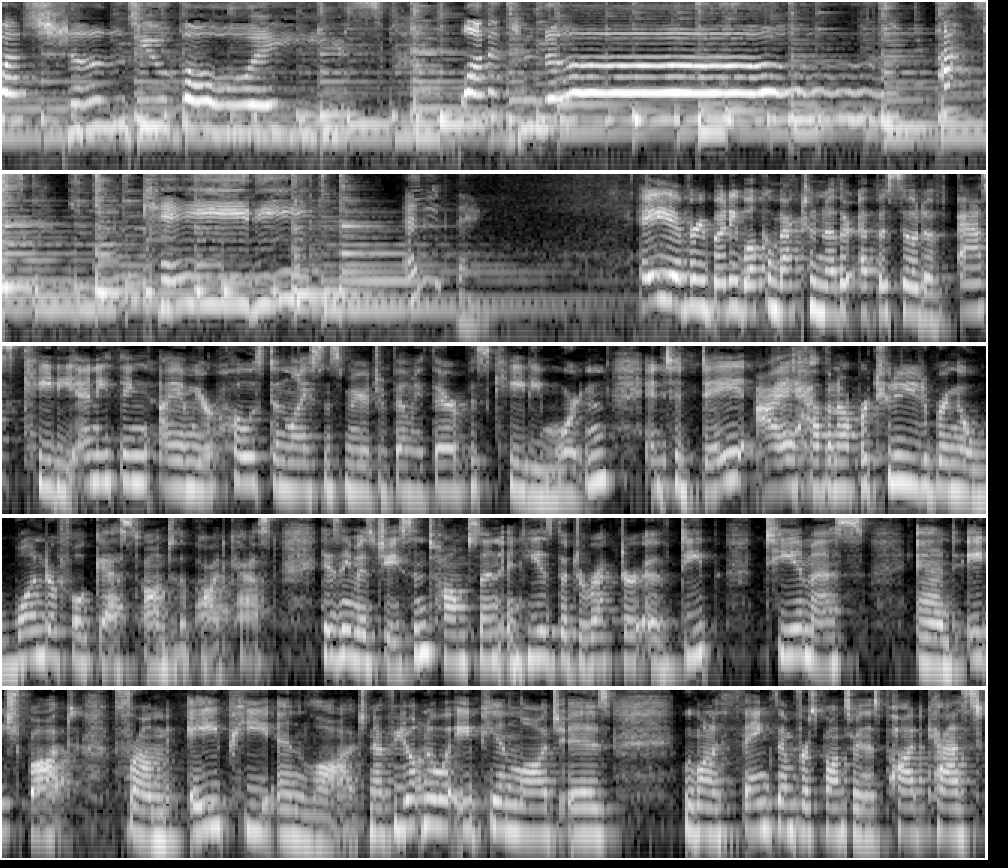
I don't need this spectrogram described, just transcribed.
questions you've always wanted to know. Everybody, welcome back to another episode of Ask Kati Anything. I am your host and licensed marriage and family therapist, Kati Morton. And today I have an opportunity to bring a wonderful guest onto the podcast. His name is Jason Thompson, and he is the director of Deep TMS and HBOT from APN Lodge. Now, if you don't know what APN Lodge is, we want to thank them for sponsoring this podcast.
